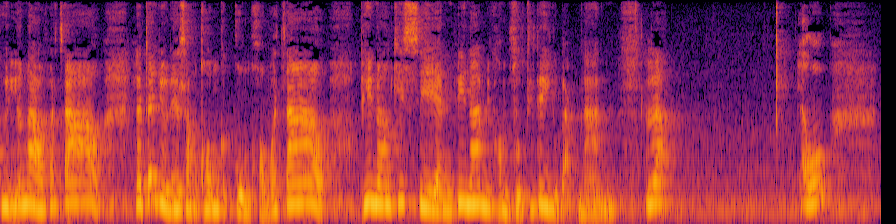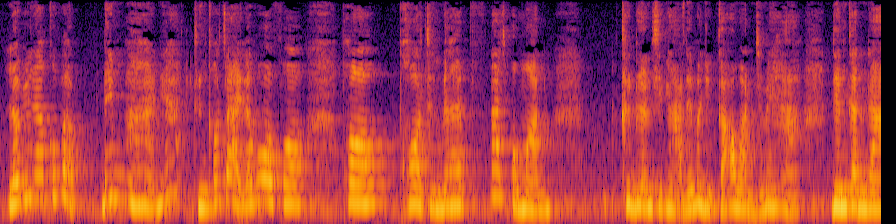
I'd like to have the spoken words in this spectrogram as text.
คุยเรื่องราวพระเจ้า แล้วจะอยู่ในสังคมกับกลุ่มของพระเจ้า พี่น้องคริสเตียน พี่น่ามีความสุขที่ได้อยู่แบบนั้น แล้วแล้ว แล้วพี่นาก็แบบได้มาเนี่ยถึงเข้าใจแล้วพอพอพอพอถึงเวลาน่าจะประมาณคือเดือนสิงหาได้มาอยู่เก้าวันใช่ไหมคะเดือนกันยา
